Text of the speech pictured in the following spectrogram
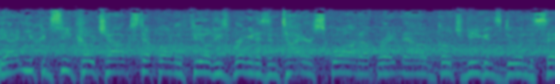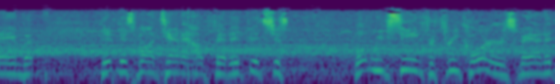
Yeah, you can see Coach Hauck step onto the field. He's bringing his entire squad up right now. Coach Vigen's doing the same, but this Montana outfit. It, it's just what we've seen for three quarters, man. It,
